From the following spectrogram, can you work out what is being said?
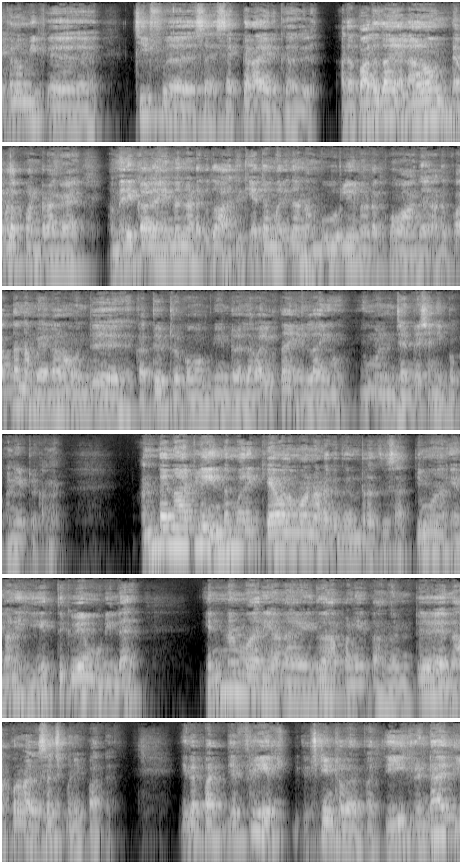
எக்கனாமிக் சீஃப் செக்டராக இருக்காது. அதை பார்த்து தான் எல்லாரும் டெவலப் பண்ணுறாங்க அமெரிக்காவில் என்ன நடக்குதோ அதுக்கேற்ற மாதிரி தான் நம்ம ஊர்லேயும் நடக்கும். அதை அதை பார்த்து தான் நம்ம எல்லாரும் வந்து கற்றுட்ருக்கோம் அப்படின்ற லெவலுக்கு தான் எல்லா ஹியூமன் ஜென்ரேஷன் இப்போ பண்ணிகிட்ருக்காங்க அந்த நாட்டிலே இந்த மாதிரி கேவலமாக நடக்குதுன்றது சத்தியமாக என்னால் ஏற்றுக்கவே முடியல. என்ன மாதிரியான இதெல்லாம் பண்ணியிருக்காங்கன்ட்டு நான் அப்புறம் நான் ரிசர்ச் பண்ணி பார்த்தேன். இதை பற்றி ஜெஃப்ரி எப்ஸ்டீன்றவரை பற்றி ரெண்டாயிரத்தி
